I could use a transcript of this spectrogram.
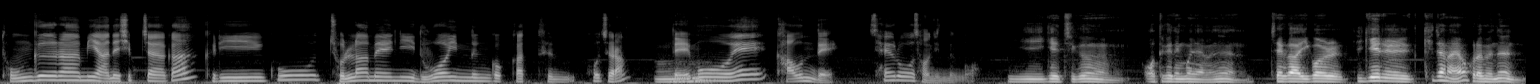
동그라미 안에 십자가 그리고 졸라맨이 누워 있는 것 같은 포즈랑 음. 네모의 가운데 세로선 있는 거. 이게 지금 어떻게 된 거냐면은 제가 이걸 기계를 키잖아요. 그러면은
